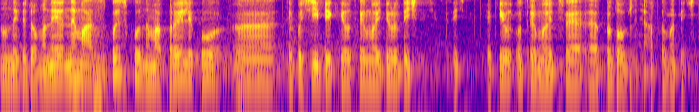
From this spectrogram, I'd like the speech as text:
ну невідомо. Не нема списку, нема переліку е, тих осіб, які отримують юридичних чи фізичних, які отримують це е, продовження автоматично.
